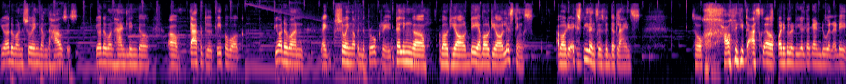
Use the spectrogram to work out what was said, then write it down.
You're the one showing them the houses. You're the one handling the uh, capital paperwork. You're the one like showing up in the brokerage telling uh, about your day about your listings about your experiences with the clients so how many tasks a particular realtor can do in a day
